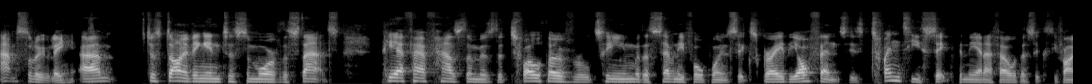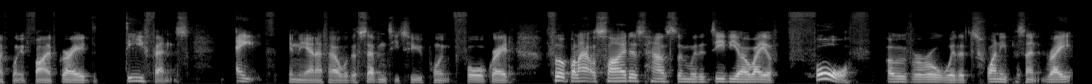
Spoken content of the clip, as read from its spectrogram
absolutely. Um, just diving into some more of the stats, PFF has them as the 12th overall team with a 74.6 grade. The offense is 26th in the NFL with a 65.5 grade. Defense, eighth in the NFL with a 72.4 grade. Football Outsiders has them with a DVOA of fourth overall with a 20% rate,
